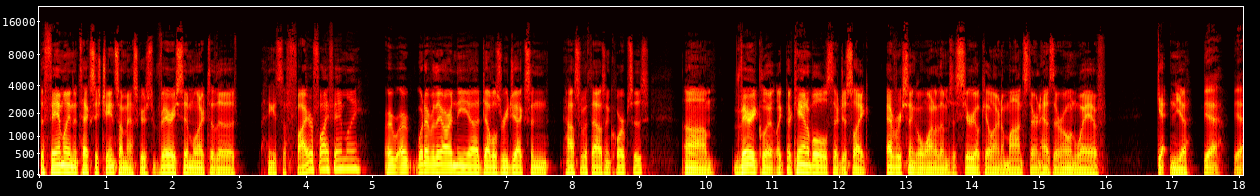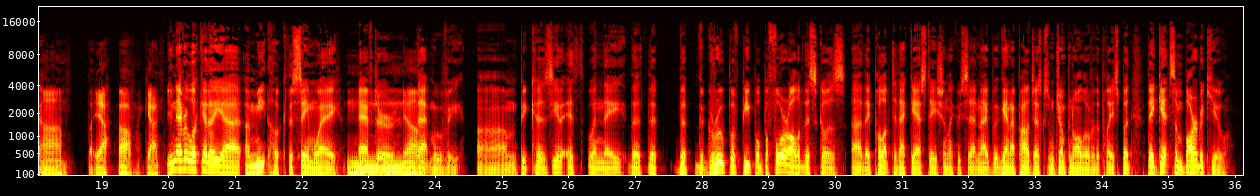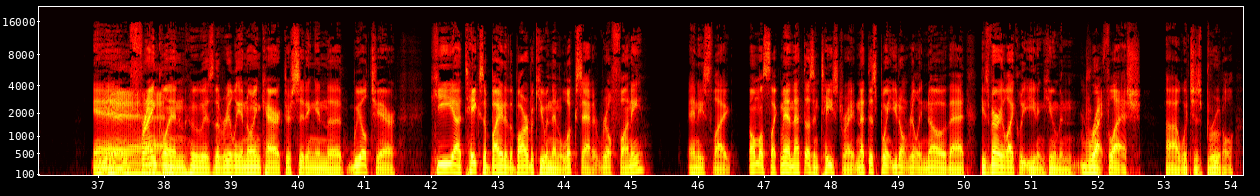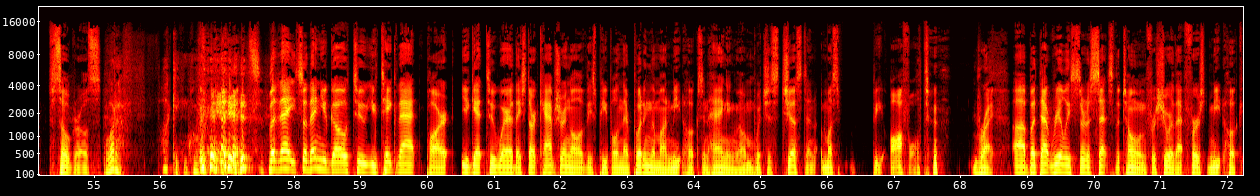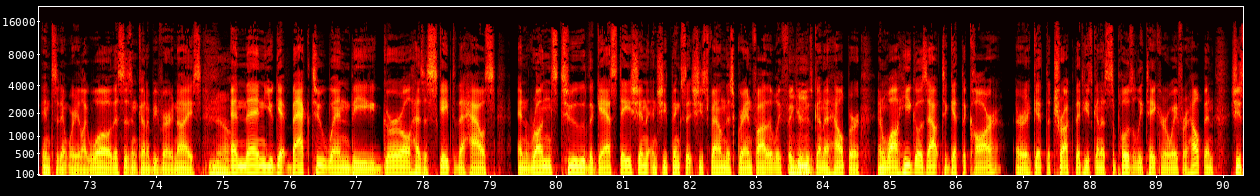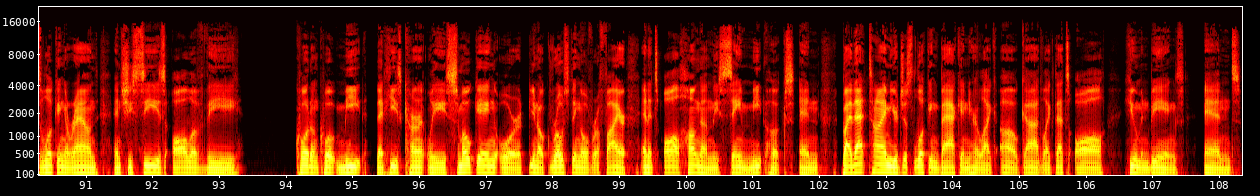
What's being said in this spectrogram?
the family in the Texas Chainsaw Massacre is very similar to the I think it's the Firefly family or, or whatever they are in the uh, Devil's Rejects and House of a Thousand Corpses. Um, very clear, like they're cannibals. They're just like every single one of them is a serial killer and a monster and has their own way of getting you. yeah yeah Um, but yeah, oh my god, You never look at a uh, a meat hook the same way after No. that movie, um, because you know it's when they the the. The, the group of people before all of this goes, uh, they pull up to that gas station, like we said. And I again, I apologize because I'm jumping all over the place, but they get some barbecue, and Yeah. Franklin, who is the really annoying character sitting in the wheelchair, he uh, takes a bite of the barbecue and then looks at it real funny, and he's like, almost like, man, that doesn't taste right. And at this point, you don't really know that he's very likely eating human Right. flesh, uh, which is brutal. So gross. What a fucking movie! But they so then you go to you take that part, you get to where they start capturing all of these people and they're putting them on meat hooks and hanging them, which is just an must be awful. To, right. uh, but that really sort of sets the tone for sure. That first meat hook incident where you're like, "Whoa, this isn't going to be very nice." No. And then you get back to when the girl has escaped the house and runs to the gas station and she thinks that she's found this grandfatherly figure mm-hmm. who's going to help her. And while he goes out to get the car or get the truck that he's going to supposedly take her away for help helping, she's looking around and she sees all of the quote unquote meat that he's currently smoking or you know roasting over a fire and it's all hung on these same meat hooks. And by that time you're just looking back and you're like oh god like that's all human beings. And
